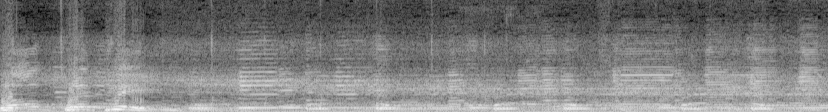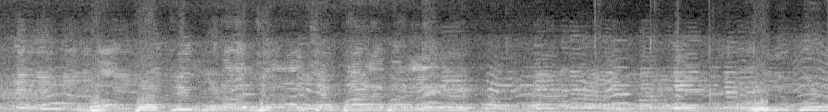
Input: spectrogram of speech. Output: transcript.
ಬಾಬ್ ಪೃಥ್ವಿ. ಬಾಬ್ ಪೃಥ್ವಿ ಕೂಡ ಜ್ವರ ಚಪ್ಪಾಳೆ ಬರಲಿ. ಇದು ಕೂಡ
